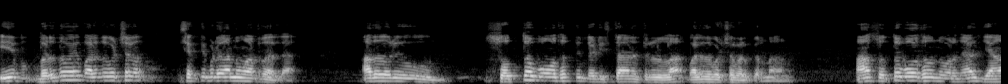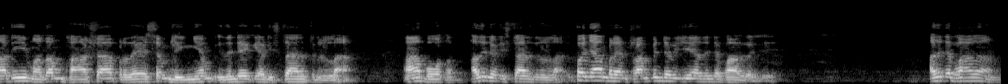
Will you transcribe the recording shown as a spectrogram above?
ഈ വെറുതെ വലതുപക്ഷം ശക്തിപ്പെടുക എന്ന് മാത്രമല്ല അതൊരു ഒരു സ്വത്വബോധത്തിന്റെ അടിസ്ഥാനത്തിലുള്ള വലതുപക്ഷവൽക്കരണമാണ്. ആ സ്വത്വബോധം എന്ന് പറഞ്ഞാൽ ജാതി മതം ഭാഷ പ്രദേശം ലിംഗം ഇതിന്റെയൊക്കെ അടിസ്ഥാനത്തിലുള്ള ആ ബോധം. അതിന്റെ അടിസ്ഥാനത്തിലുള്ള ഇപ്പൊ ഞാൻ പറയാം ട്രംപിന്റെ വിജയം അതിന്റെ ഭാഗമല്ലേ? അതിന്റെ ഭാഗമാണ്.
